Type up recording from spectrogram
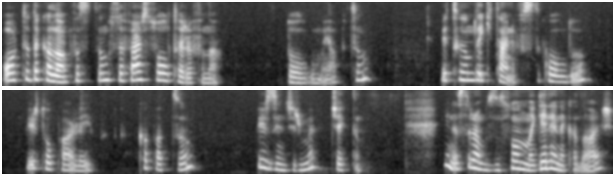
Ortada kalan fıstığım bu sefer sol tarafına dolgumu yaptım. Ve tığımda iki tane fıstık oldu. Bir toparlayıp kapattım. Bir zincirimi çektim. Yine sıramızın sonuna gelene kadar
